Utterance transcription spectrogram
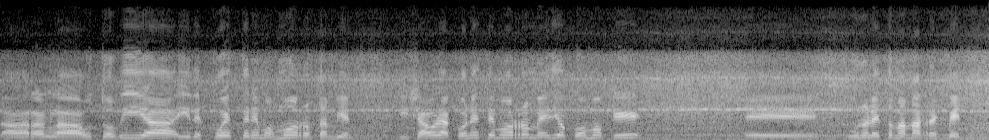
agarrar la autovía y después tenemos morros también. Y ya ahora con este morro medio como que eh, uno le toma más respeto.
